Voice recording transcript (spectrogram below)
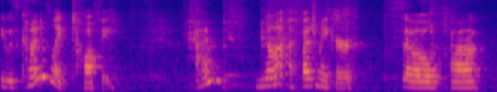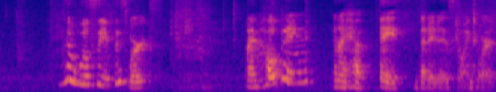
It was kind of like toffee. I'm not a fudge maker, so uh, we'll see if this works. I'm hoping and I have faith that it is going to work.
